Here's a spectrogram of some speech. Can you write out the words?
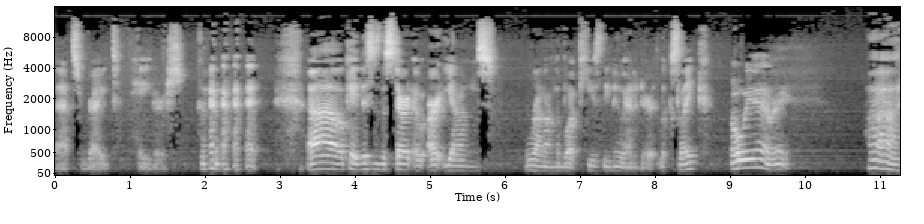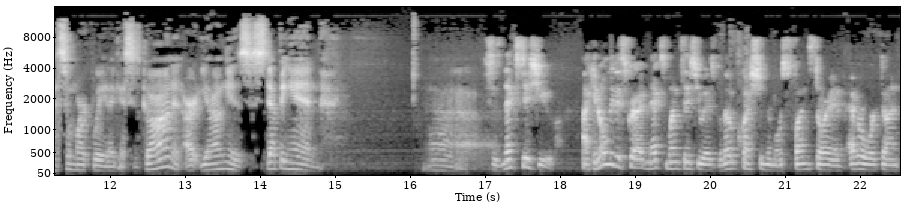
That's right. Haters. Uh, okay, this is the start of Art Young's run on the book. He's the new editor, it looks like. Oh yeah, right. Ah, so Mark Waid, I guess, is gone, and Art Young is stepping in. Ah, This is next issue. I can only describe next month's issue as, without question, the most fun story I've ever worked on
